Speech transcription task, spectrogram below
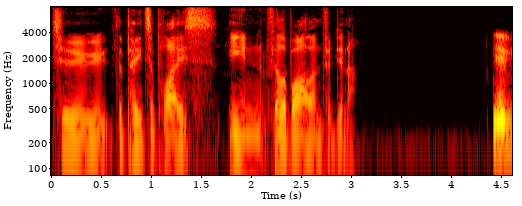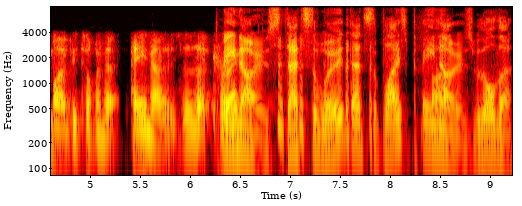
to the pizza place in Phillip Island for dinner? You might be talking about Pinos, is that correct? Pinos. That's the word. That's the place. Pinos with all the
